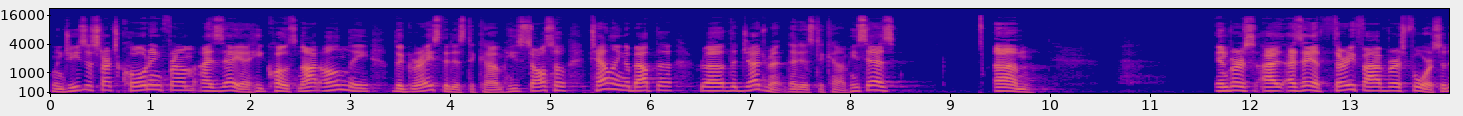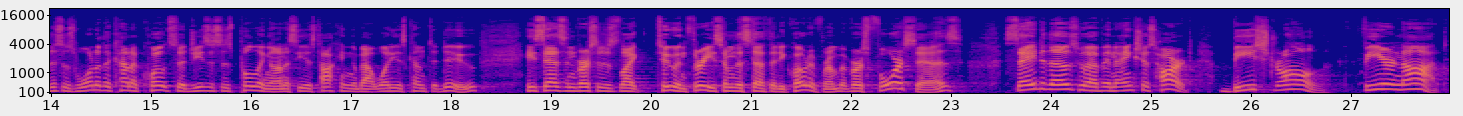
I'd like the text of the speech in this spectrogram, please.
When Jesus starts quoting from Isaiah, he quotes not only the grace that is to come, he's also telling about the, uh, the judgment that is to come. He says, um, in verse Isaiah 35, verse 4. So, this is one of the kind of quotes that Jesus is pulling on as he is talking about what he has come to do. He says in verses like 2 and 3 some of the stuff that he quoted from, but verse 4 says, Say to those who have an anxious heart, Be strong, fear not,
